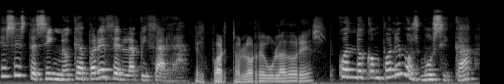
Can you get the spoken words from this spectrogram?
Es este signo que aparece en la pizarra. El cuarto, los reguladores. Cuando componemos música,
